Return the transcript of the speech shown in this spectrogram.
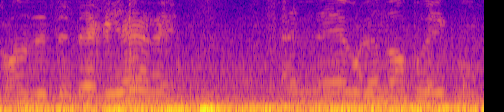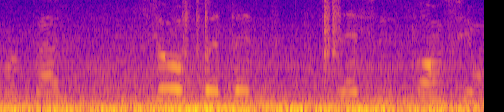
quand j'étais derrière et elle est vraiment très confortable, sauf peut-être les suspensions.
